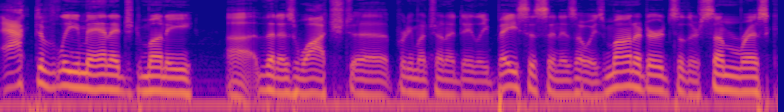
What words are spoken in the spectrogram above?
actively managed money uh, that is watched uh, pretty much on a daily basis and is always monitored. So there's some risk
